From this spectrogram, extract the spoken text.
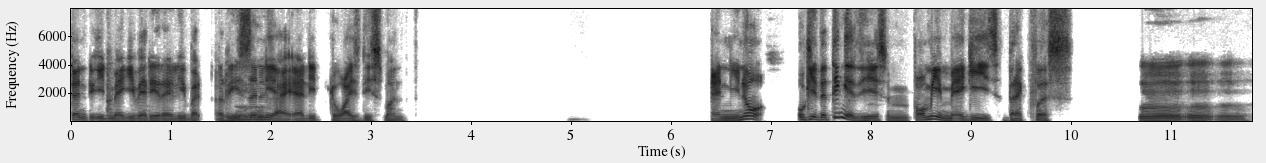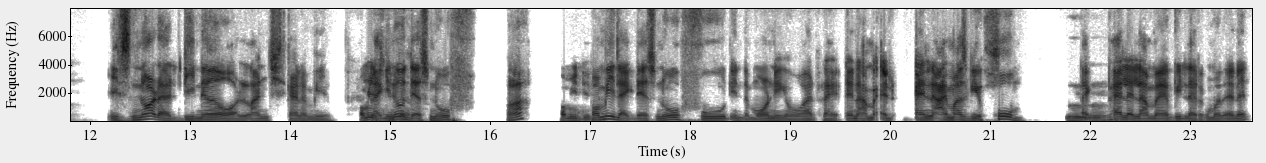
tend to eat Maggi very rarely, but recently. Mm-hmm. I had twice this month. And you know, okay, the thing is, um, for me, Maggi is breakfast. Mm, mm, mm, it's not a dinner or lunch kind of meal. For me, like you know, there's no, f- huh? For me, dinner. for me, like there's no food in the morning or what, right? Then I'm at, and I must be home, mm. like and then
